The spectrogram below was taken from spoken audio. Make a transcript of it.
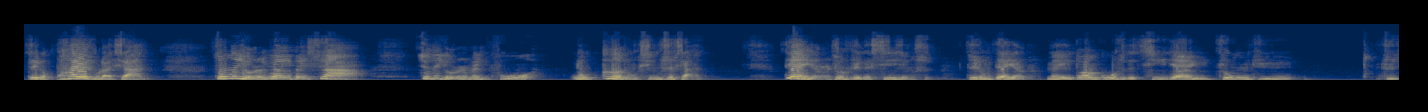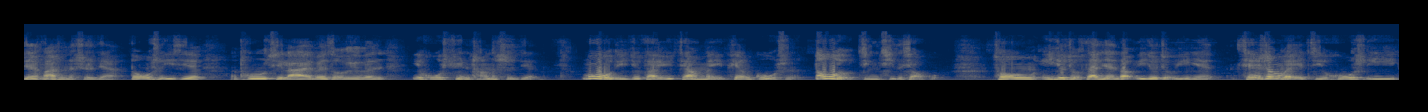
这个拍出来吓你，总得有人愿意被吓，就得有人为你服务，用各种形式吓你。电影就是这个新形式，这种电影每段故事的起点与终局之间发生的事件，都是一些突如其来、闻所未闻、异乎寻常的事件。目的就在于讲每篇故事都有惊奇的效果。从一九九三年到一九九一年，钱生伟几乎是以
